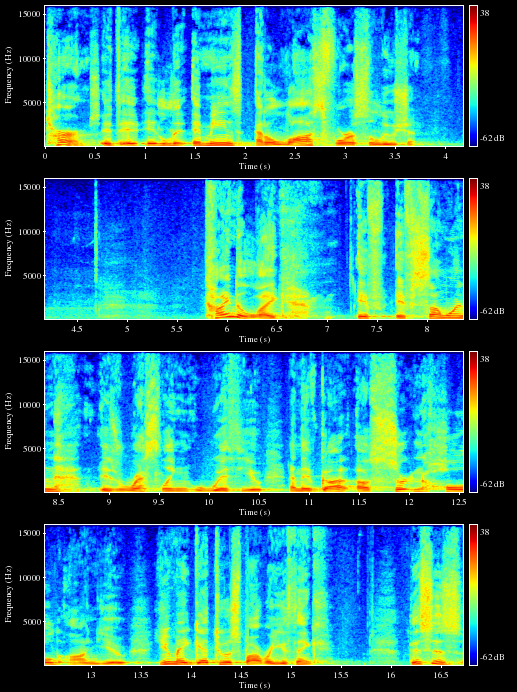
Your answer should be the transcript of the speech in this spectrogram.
terms. It, it, it, it means at a loss for a solution. Kind of like if, if someone is wrestling with you and they've got a certain hold on you, you may get to a spot where you think, this is,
